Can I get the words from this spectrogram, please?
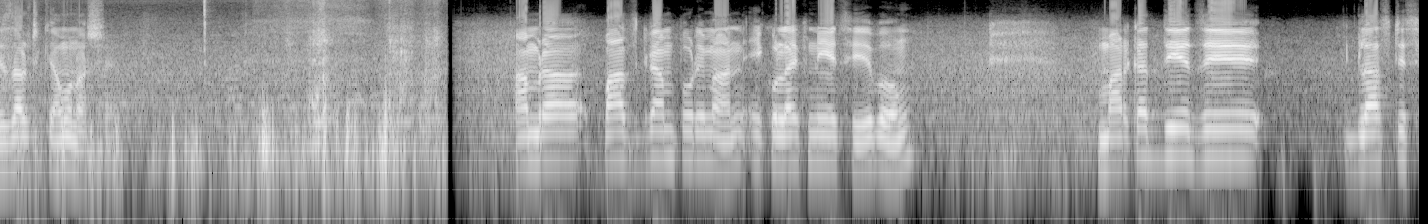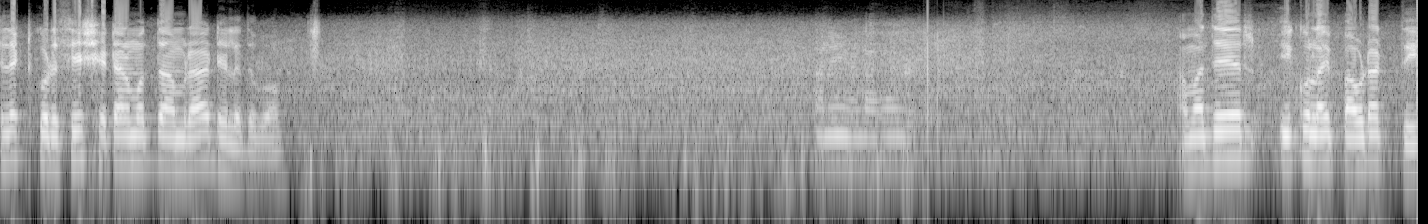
রেজাল্ট কেমন আসে। আমরা পাঁচ গ্রাম পরিমাণ ইকোলাইফ নিয়েছি এবং মার্কার দিয়ে যে গ্লাসটি সিলেক্ট করেছি সেটার মধ্যে আমরা ঢেলে দেব। আমাদের ইকোলাই পাউডারটি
